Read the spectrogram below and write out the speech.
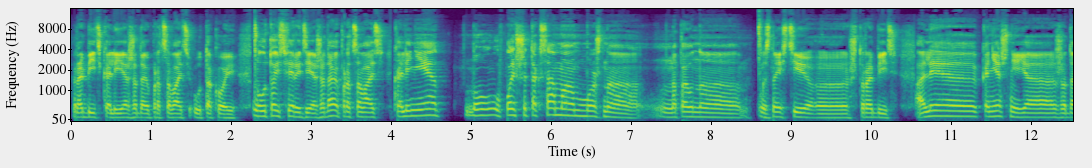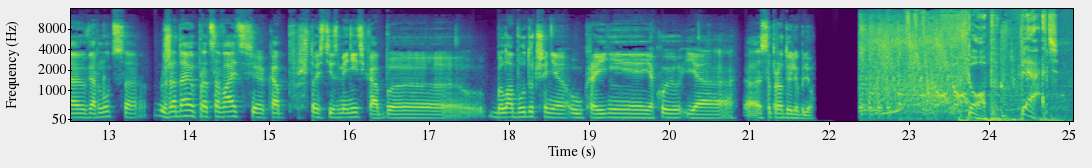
рабіць, калі я жадаю працаваць у такой у той сферы, дзе я жадаю працаваць, калі не Ну у Польшы таксама можна напэўна знайсці што рабіць. Але канешне я жадаю вярнуцца. Жадаю працаваць каб штосьці змяніць каб была будучыня ў краіне якую я сапраўды люблю. Топ 5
